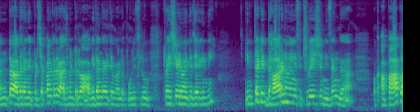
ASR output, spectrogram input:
అంతా ఆధారంగా ఇప్పుడు చెప్పాను కదా రాజమండ్రిలో ఆ విధంగా అయితే వాళ్ళు పోలీసులు ట్రేస్ చేయడం అయితే జరిగింది. ఇంతటి దారుణమైన సిచ్యువేషన్ నిజంగా ఆ పాప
